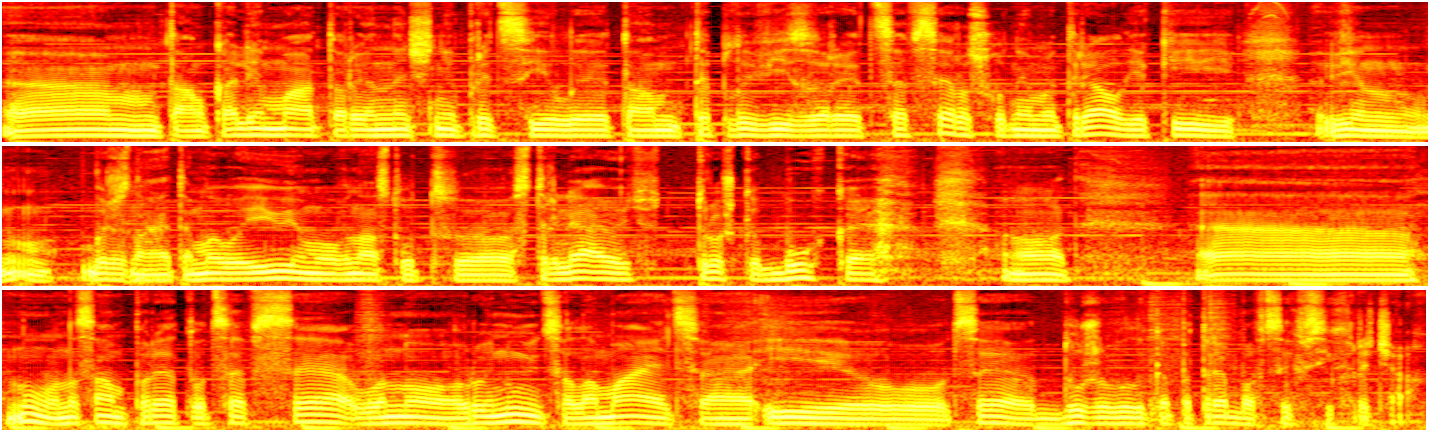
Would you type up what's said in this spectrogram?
ем, там каліматори, нічні приціли, там тепловізори це все розходний матеріал, який він, ну, ви ж знаєте, ми воюємо, в нас тут е, стріляють, трошки бухкає. От. Е, ну, насамперед, це все воно руйнується, ламається, і це дуже велика потреба в цих всіх речах.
